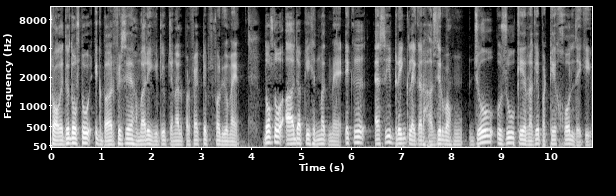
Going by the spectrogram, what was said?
स्वागत है दोस्तों, एक बार फिर से हमारे YouTube channel perfect tips for you में। दोस्तों, आज आपकी खिदमत में एक ऐसी ड्रिंक लेकर हाजिर हुआ हूँ जो उजू के रगे पट्टे खोल देगी।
